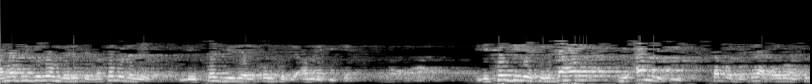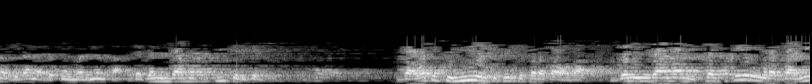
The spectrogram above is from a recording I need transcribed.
amma jirgin ruwan bai nutse ba saboda me? Litajiriyar kulku bi amrihi kenan. litajri fil bahri bi amrihi saboda jira da ruwan suna gudana da umarnin sa da ganin damar da kike da ba wata kimiyyar da kike sarrafawa ba ganin dama ne tafsirun rabbani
